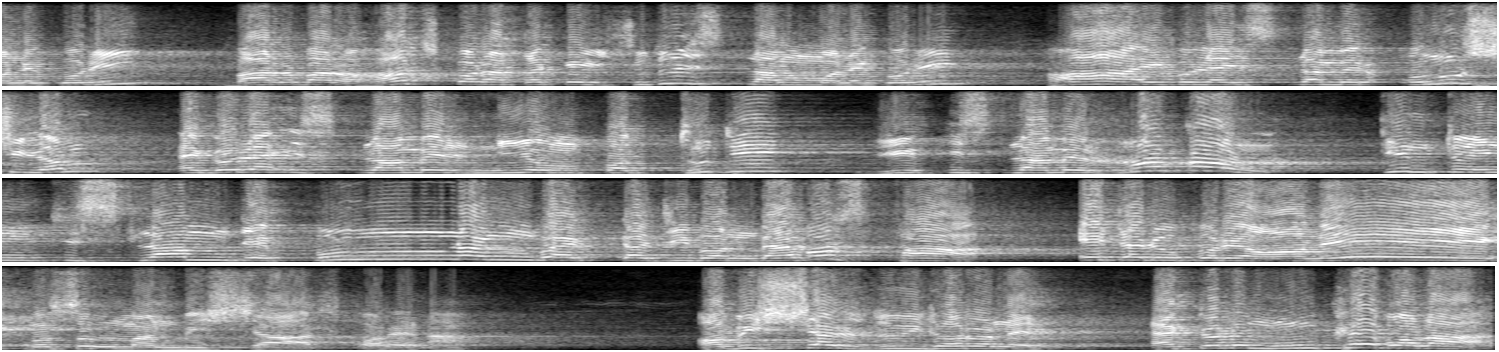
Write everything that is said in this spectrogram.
মনে করি বারবার হজ করাটাকেই শুধু ইসলাম মনে করি। হ্যাঁ এগুলা ইসলামের অনুশীলন, এগুলা ইসলামের নিয়ম পদ্ধতি ইসলামের রোকন। কিন্তু ইসলাম যে পূর্ণাঙ্গ একটা জীবন ব্যবস্থা, এটার উপরে অনেক মুসলমান বিশ্বাস করে না। অবিশ্বাস দুই ধরনের। একটা হলো মুখে বলা,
